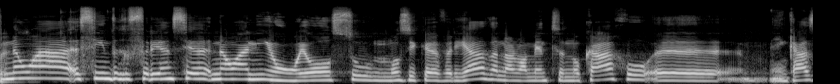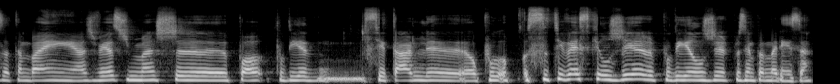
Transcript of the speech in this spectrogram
Não há assim de referência, não há nenhum. Eu ouço música variada, normalmente no carro, eh, em casa também às vezes, mas eh, podia citar-lhe, se tivesse que eleger, podia eleger, por exemplo, a Marisa.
